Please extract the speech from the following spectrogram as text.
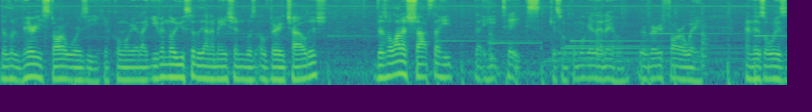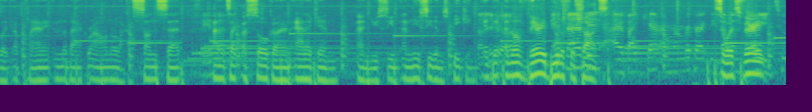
that look very Star Warsy. Como like even though you said the animation was uh, very childish, there's a lot of shots that he that he takes que son como que de lejos. They're very far away, and there's always like a planet in the background or like a sunset, and it's like Ahsoka and Anakin, and you see and you see them speaking, and, they're- and those very beautiful shots. If I can't remember correctly, So it's was very- two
